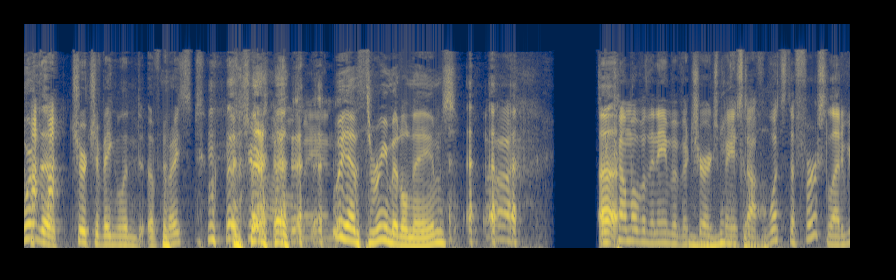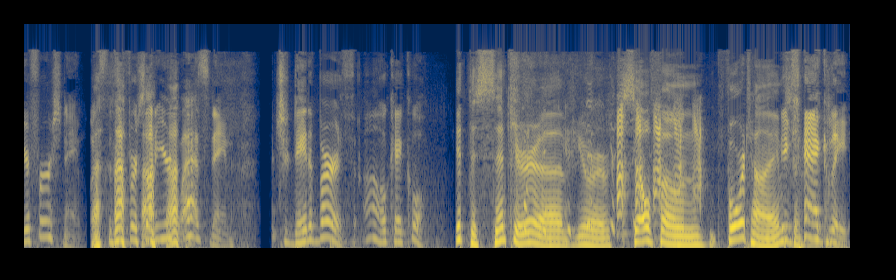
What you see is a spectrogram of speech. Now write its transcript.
We're the Church of England of Christ. oh man. We have three middle names. To uh, come up with the name of a church based off what's the first letter of your first name? What's the first letter of your last name? What's your date of birth? Oh, okay, cool. Hit the center of your cell phone four times. Exactly.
